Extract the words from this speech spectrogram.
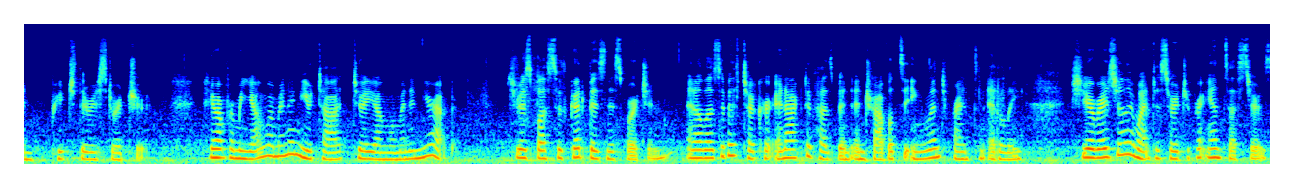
and preach the restored truth. She went from a young woman in Utah to a young woman in Europe. She was blessed with good business fortune, and Elizabeth took her inactive husband and traveled to England, France, and Italy. She originally went to search of her ancestors,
